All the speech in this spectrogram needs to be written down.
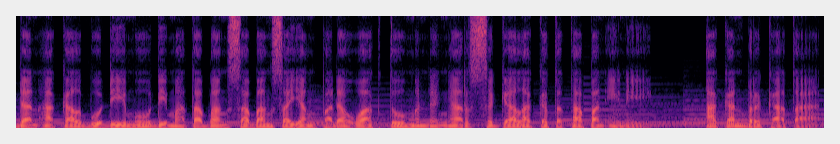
dan akal budimu di mata bangsa-bangsa yang pada waktu mendengar segala ketetapan ini, akan berkata,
